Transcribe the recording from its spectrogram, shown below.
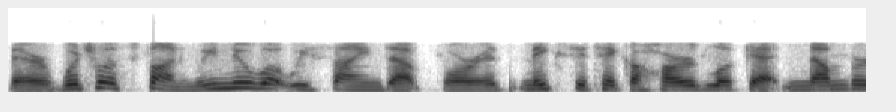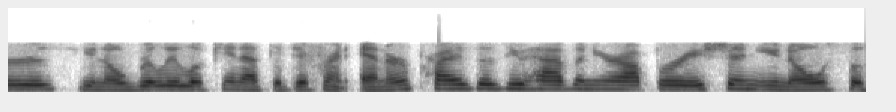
there, which was fun. We knew what we signed up for. It makes you take a hard look at numbers, you know, really looking at the different enterprises you have in your operation, you know, so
